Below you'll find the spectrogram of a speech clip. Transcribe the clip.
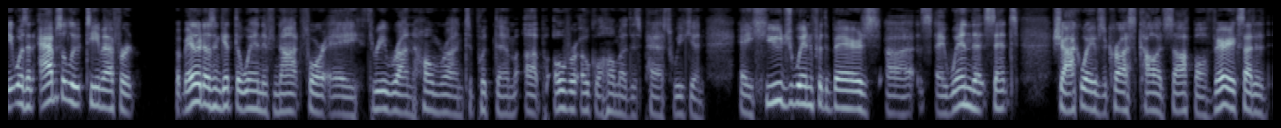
It was an absolute team effort, but Baylor doesn't get the win if not for a three-run home run to put them up over Oklahoma this past weekend. A huge win for the Bears, uh, a win that sent shockwaves across college softball. Very excited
